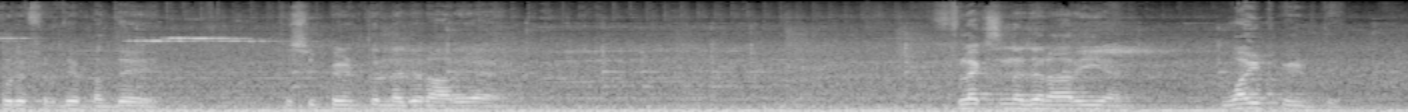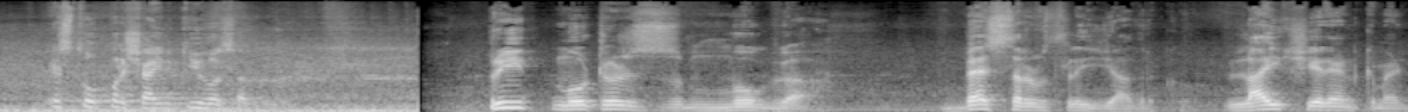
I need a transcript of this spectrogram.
ਪੂਰੇ ਫਿਰਦੇ ਬੰਦੇ, ਤੁਸੀਂ ਪੇਂਟ ਤੇ ਨਜ਼ਰ ਆ ਰਿਹਾ ਹੈ। ਫਲੈਕਸ ਨਜ਼ਰ ਆ ਰਹੀ ਹੈ ਵਾਈਟ ਪੇਂਟ ਤੇ। ਇਸ ਤੋਂ ਉੱਪਰ ਸ਼ਾਈਨ ਕੀ ਹੋ ਸਕਦੀ? Preet motors Moga best service ਲਈ ਯਾਦ ਰੱਖੋ ਲਾਈਕ ਸ਼ੇਅਰ ਐਂਡ ਕਮੈਂਟ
